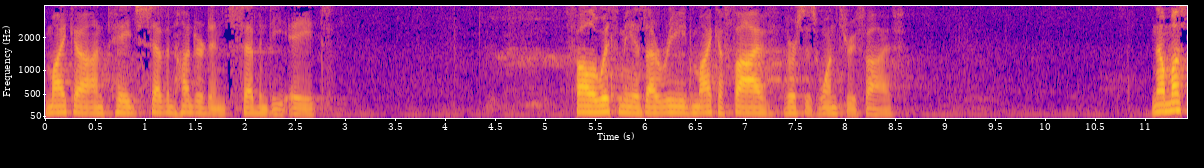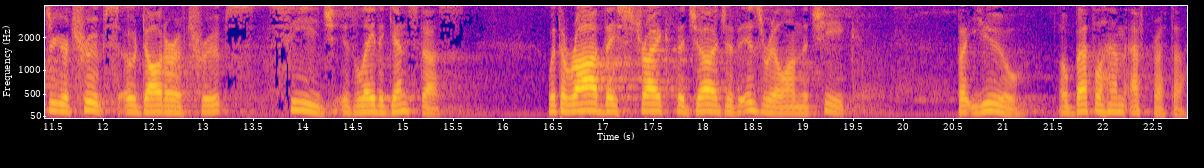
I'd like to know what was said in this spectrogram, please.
Micah on page 778. Follow with me as I read Micah 5, verses 1 through 5. Now muster your troops, O daughter of troops. Siege is laid against us. With a rod they strike the judge of Israel on the cheek. But you, O Bethlehem Ephrathah,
